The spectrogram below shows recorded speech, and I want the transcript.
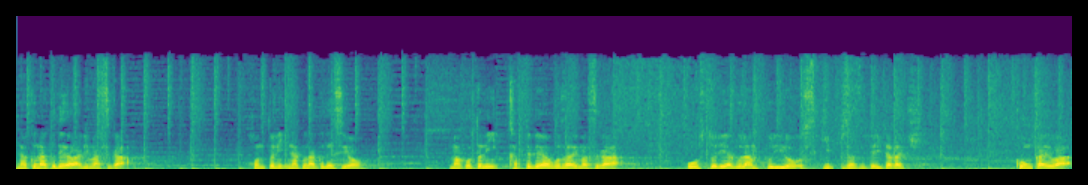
泣く泣くではありますが本当に泣く泣くですよ。誠に勝手ではございますがオーストリアグランプリをスキップさせていただき今回は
